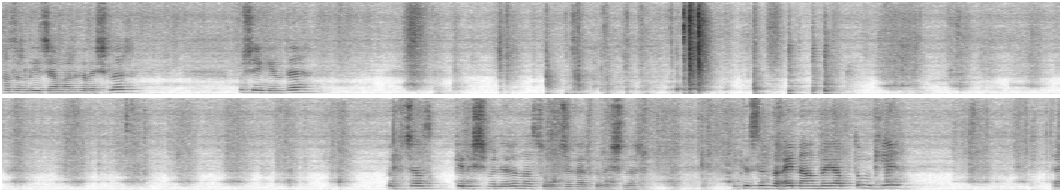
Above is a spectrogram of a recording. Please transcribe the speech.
hazırlayacağım arkadaşlar. Bu şekilde bakacağız gelişmeleri nasıl olacak arkadaşlar. İkisini de aynı anda yaptım ki eee,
